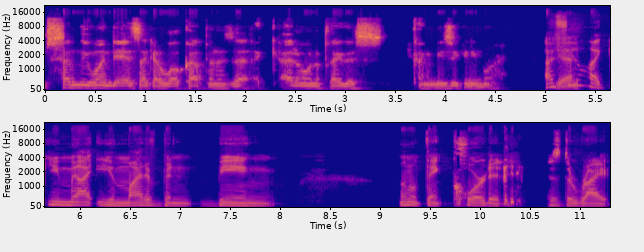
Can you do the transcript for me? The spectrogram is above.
suddenly one day it's like I woke up and I was like, I don't want to play this kind of music anymore. I yeah. feel like you might you might have been being I don't think courted is the right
